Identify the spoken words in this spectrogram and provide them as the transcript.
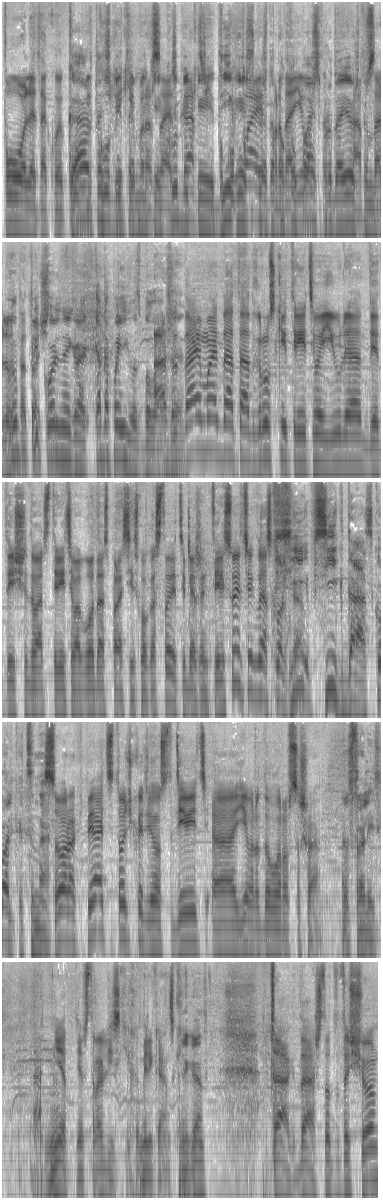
поле такое, куби- Карточки, кубики там, бросаешь, кубики, карточки покупаешь, что-то, продаешь. покупаешь, продаешь. там. Абсолютно ну, точно. прикольная игра. Когда появилась была. да. Ожидаемая дата отгрузки 3 июля 2023 года. Спроси, сколько стоит? Тебя же интересует всегда сколько? Всегда. Сколько цена? 45.99 э, евро-долларов США. Австралийский. Нет, не австралийских, американских. Американский. Так, да, что тут еще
